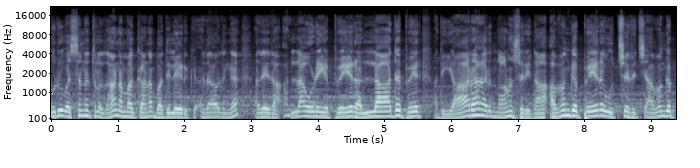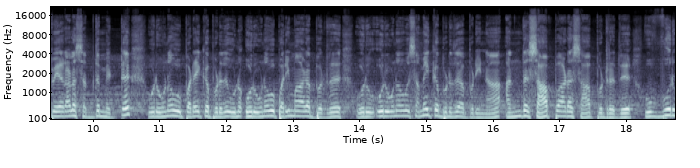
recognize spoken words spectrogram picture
ஒரு வசனத்தில் தான் நமக்கான பதிலே இருக்குது அதாவதுங்க அதே தான் அல்லாஹ்வுடைய பேர் அல்லாத பேர் அது யாராக இருந்தாலும் சரி தான் அவங்க பேரை உச்சரித்து அவங்க பேரால் சப்தமிட்டு ஒரு உணவு படைக்க படைக்கப்படுது உண ஒரு உணவு பரிமாறப்படுது ஒரு ஒரு உணவு சமைக்கப்படுது அப்படின்னா அந்த சாப்பாடை சாப்பிட்றது ஒவ்வொரு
